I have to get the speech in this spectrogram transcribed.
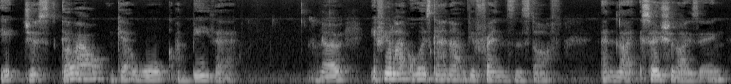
It just go out, get a walk, and be there. You know, if you're like always going out with your friends and stuff and like socializing,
